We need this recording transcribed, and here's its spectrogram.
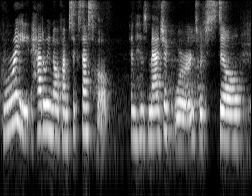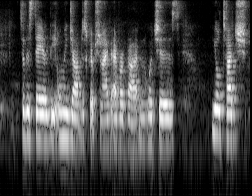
great. How do we know if I'm successful? And his magic words, which still to this day are the only job description I've ever gotten, which is you'll touch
